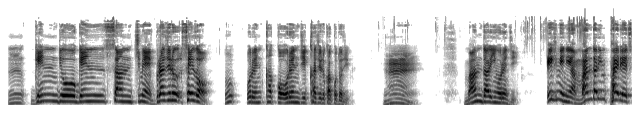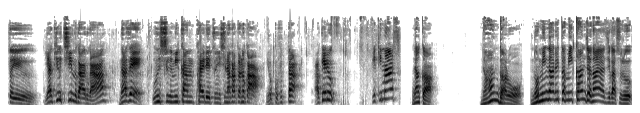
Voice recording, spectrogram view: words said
うん原料、原産地名、ブラジル製造。んオレン、かっこ、オレンジ、果汁、かっこ閉じ。うーん。マンダリンオレンジ。愛媛にはマンダリンパイレーツという野球チームがあるが、なぜ、温州みかんパイレーツにしなかったのか。よく振った。開ける。いきます。なんか、なんだろう。飲み慣れたみかんじゃない味がする。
